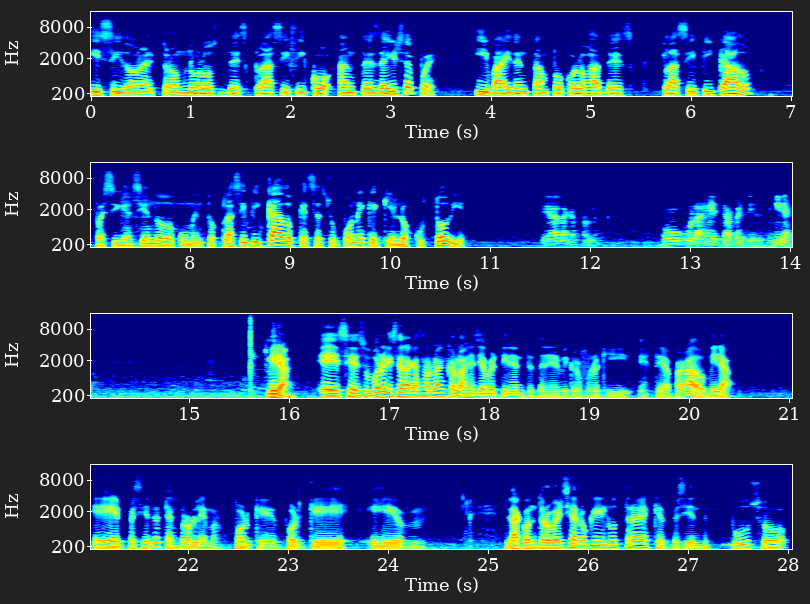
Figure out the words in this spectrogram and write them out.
y si Donald Trump no los desclasificó antes de irse, pues, y Biden tampoco los ha desclasificado, pues siguen siendo documentos clasificados que se supone que quien los custodie. Sea la Casa Blanca o, la agencia pertinente. Mira, mira, eh, se supone que sea la Casa Blanca o la agencia pertinente. Tenía el micrófono aquí este, apagado. Mira, eh, el presidente está en problema. ¿Por qué? Porque em, la controversia lo que ilustra es que el presidente puso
